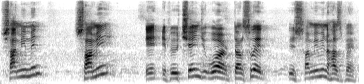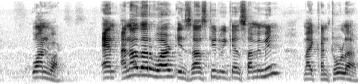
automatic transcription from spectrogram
Swami mean? Swami, if you change word, translate, is Swami mean husband. One word. And another word in Sanskrit we can Swami mean my controller,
